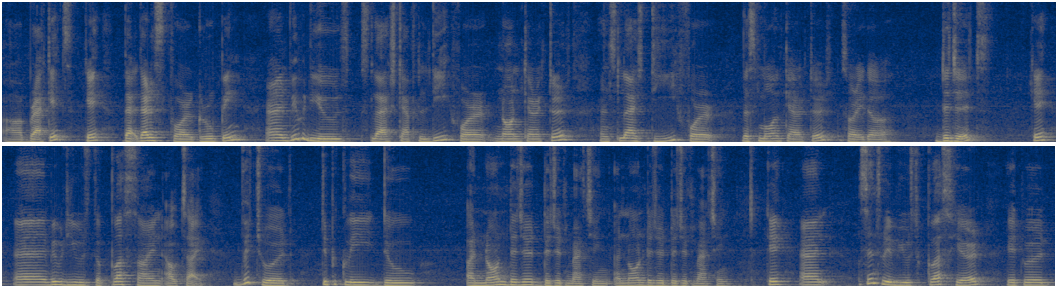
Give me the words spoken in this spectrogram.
uh, brackets okay? That, that is for grouping. And we would use slash capital D for non characters and slash D for the small characters sorry the digits okay? And we would use the plus sign outside which would typically do a non-digit digit matching a non-digit digit matching okay? And since we've used plus here it would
